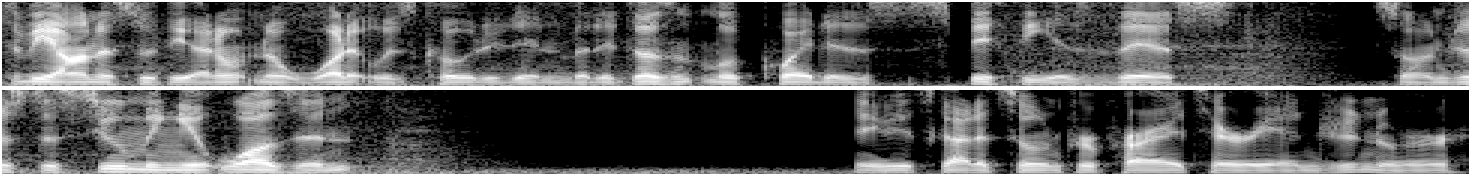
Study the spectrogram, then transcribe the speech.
to be honest with you, I don't know what it was coded in, but it doesn't look quite as spiffy as this. So I'm just assuming it wasn't. Maybe it's got its own proprietary engine, or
